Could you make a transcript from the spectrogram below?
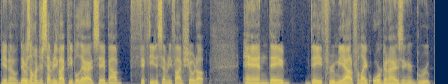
you know, there was 175 people there. I'd say about 50 to 75 showed up and they they threw me out for like organizing a group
